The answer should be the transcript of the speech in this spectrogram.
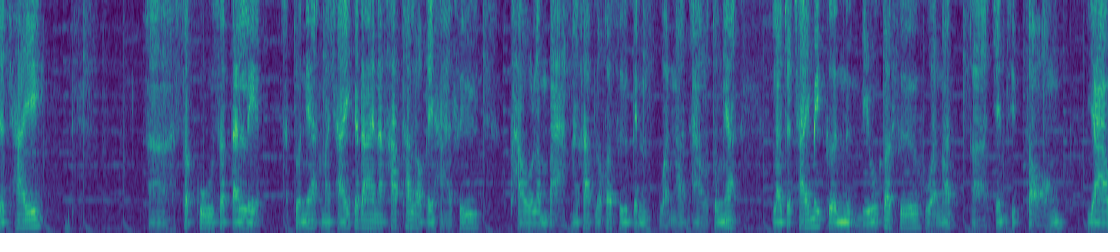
จะใช้ สกูสแตนเลสตัวเนี้ยมาใช้ก็ได้นะครับ ถ้าเราไปหาซื้อเพาลำบากนะครับ เราก็ซื้อเป็นหัวน็อตเอา ตรงเนี้ยเราจะใช้ไม่เกิน 1 นิ้วก็ซื้อหัวน็อตอ่า M12 ยาว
